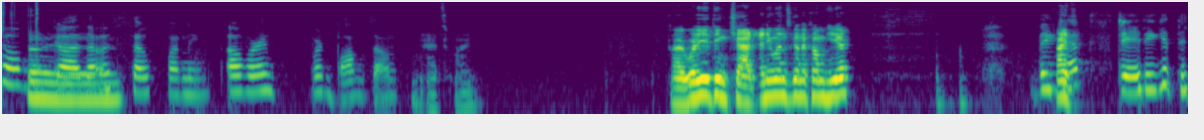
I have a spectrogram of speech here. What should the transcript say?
Oh my god, that was Uh, so funny. Oh, we're in we're in bomb zone. That's fine. All right, what do you think, Chad? Anyone's gonna come here? They I- kept standing at the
